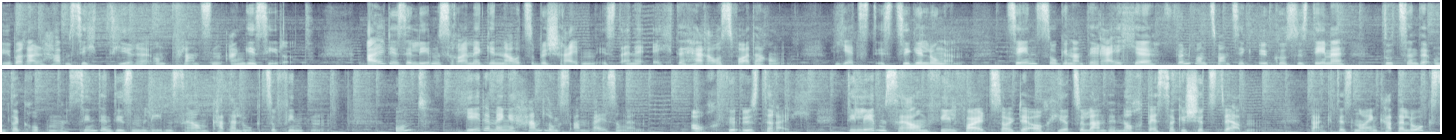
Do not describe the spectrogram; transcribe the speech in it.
überall haben sich Tiere und Pflanzen angesiedelt. All diese Lebensräume genau zu beschreiben, ist eine echte Herausforderung. Jetzt ist sie gelungen. Zehn sogenannte Reiche, 25 Ökosysteme, Dutzende Untergruppen sind in diesem Lebensraumkatalog zu finden. Und jede Menge Handlungsanweisungen, auch für Österreich. Die Lebensraumvielfalt sollte auch hierzulande noch besser geschützt werden. Dank des neuen Katalogs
